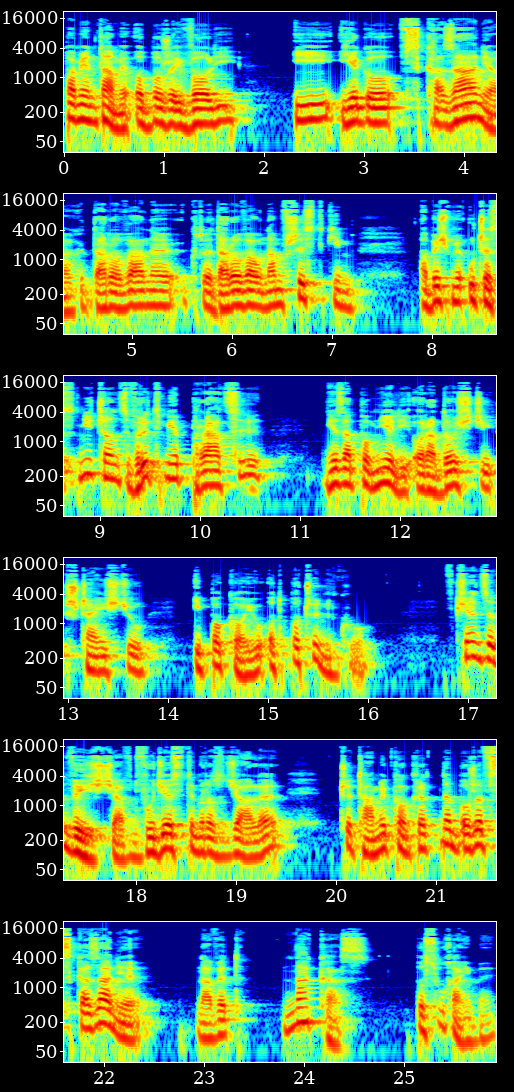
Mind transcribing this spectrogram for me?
Pamiętamy o Bożej woli i Jego wskazaniach darowane, które darował nam wszystkim, abyśmy uczestnicząc w rytmie pracy nie zapomnieli o radości, szczęściu i pokoju odpoczynku. W Księdze Wyjścia w dwudziestym rozdziale czytamy konkretne Boże wskazanie, nawet nakaz. Posłuchajmy.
